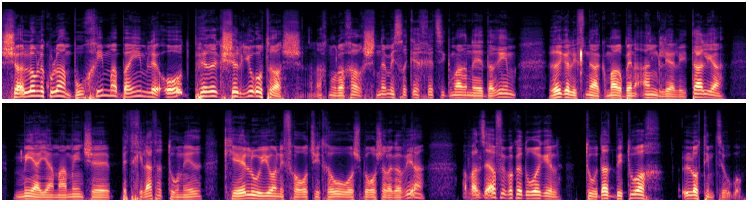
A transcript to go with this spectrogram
שלום לכולם, ברוכים הבאים לעוד פרק של יורוטראש. אנחנו לאחר שני משחקי חצי גמר נהדרים, רגע לפני הגמר בין אנגליה לאיטליה. מי היה מאמין שבתחילת הטורניר, כי אלו יהיו הנבחרות שיתחרו ראש בראש על הגביע? אבל זה יופי בכדורגל, תעודת ביטוח לא תמצאו בו.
